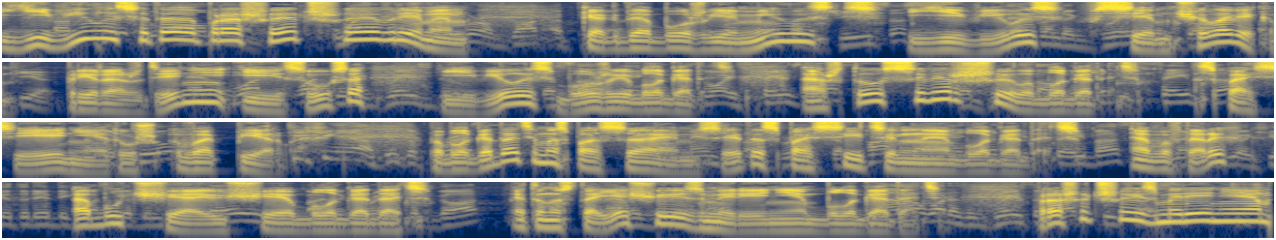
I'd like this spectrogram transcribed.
Явилось это прошедшее время, когда Божья милость явилась всем человекам. При рождении Иисуса явилась Божья благодать. А что совершила благодать? Спасение, это уж во-первых. По благодати мы спасаемся, это спасительная благодать. А во-вторых, обучающая благодать. Это настоящее измерение благодати. Прошедшее измерение,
